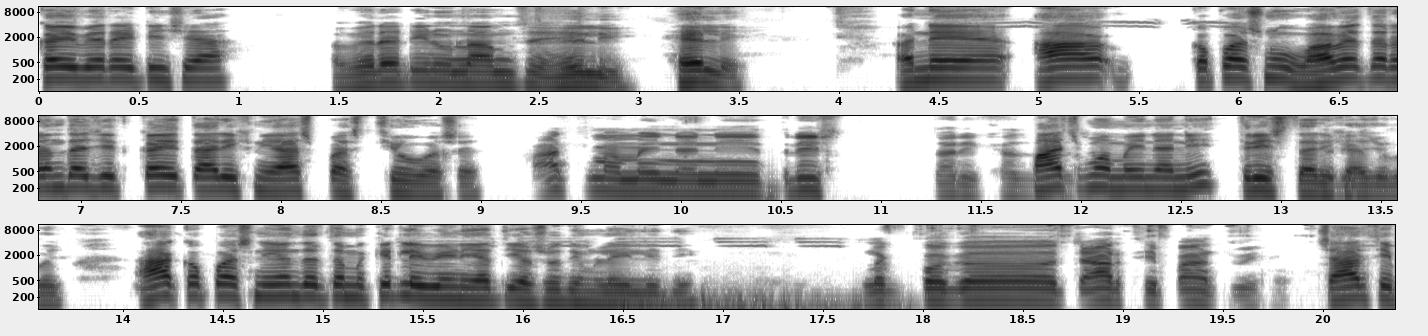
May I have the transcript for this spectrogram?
કઈ વેરાયટી છે આ? વેરાયટીનું નામ છે હેલી. હેલી. અને આ કપાસનું વાવેતર અંદાજિત કઈ તારીખની આસપાસ થયું હશે? પાંચમા મહિનાની ત્રીસ તારીખ પાંચમા મહિનાની ત્રીસ તારીખ આજુબાજુ. આ કપાસની અંદર તમે કેટલી વીણી અત્યાર સુધીમાં લઈ લીધી? લગભગ ચારથી પાંચ વીણી. ચારથી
